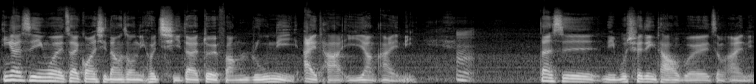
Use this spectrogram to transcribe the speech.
应该是因为在关系当中，你会期待对方如你爱他一样爱你。嗯，但是你不确定他会不会这么爱你，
